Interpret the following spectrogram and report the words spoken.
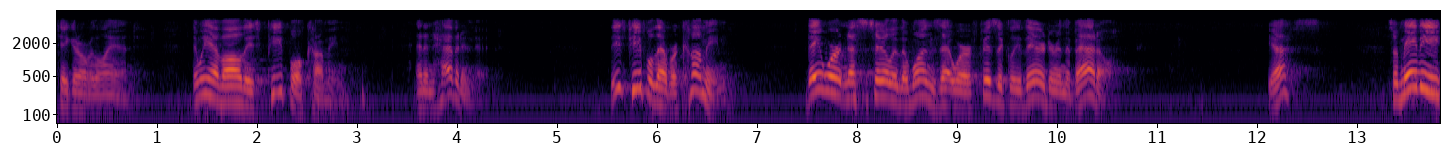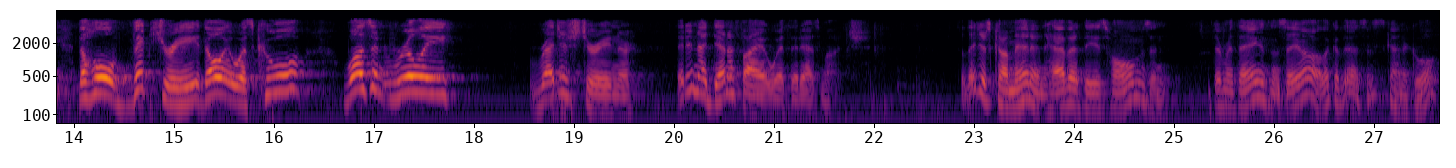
taking over the land. Then we have all these people coming and inhabiting it. These people that were coming, they weren't necessarily the ones that were physically there during the battle. Yes? So maybe the whole victory, though it was cool, wasn't really registering or they didn't identify with it as much. So they just come in and have it at these homes and different things and say, oh, look at this. This is kind of cool.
